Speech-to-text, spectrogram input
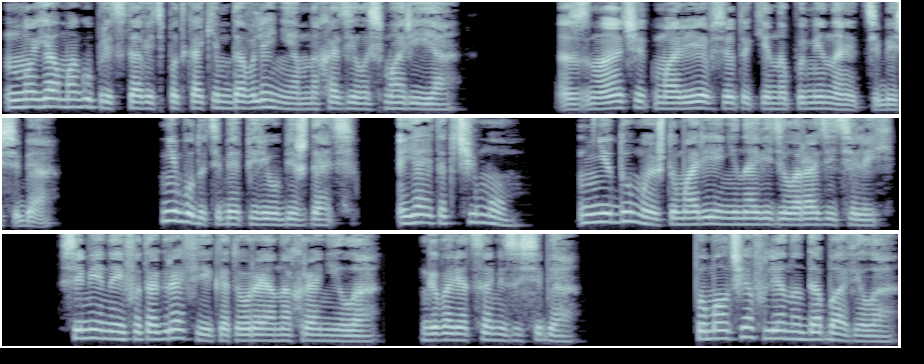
Но я могу представить, под каким давлением находилась Мария. Значит, Мария все-таки напоминает тебе себя. Не буду тебя переубеждать. Я это к чему? Не думаю, что Мария ненавидела родителей. Семейные фотографии, которые она хранила, говорят сами за себя. Помолчав, Лена добавила:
